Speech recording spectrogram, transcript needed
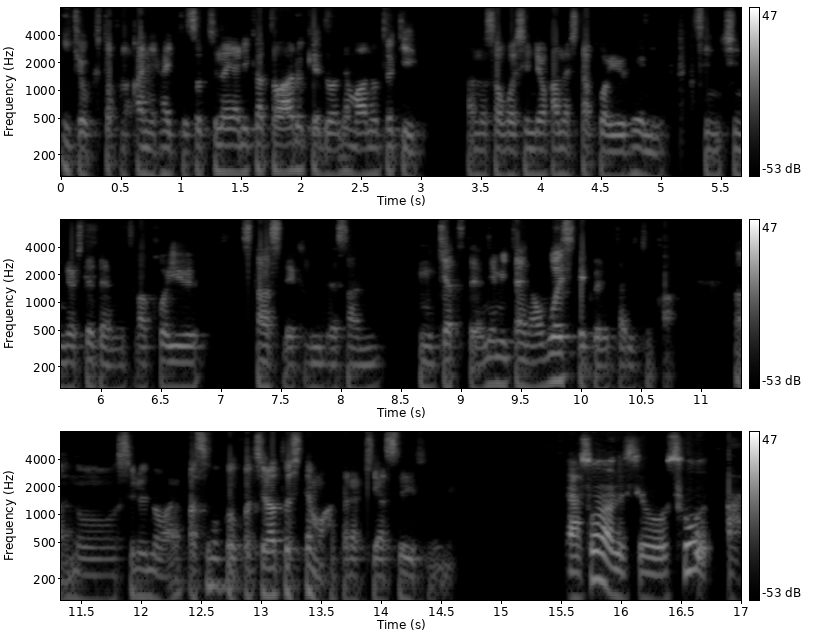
医局とか科に入ってそっちのやり方はあるけど、でもあの時、あの総合診療科の人はこういうふうに診診療してたよねとか、こういうスタンスで患者さんに向き合ってたよねみたいな覚えててくれたりとか、あの、するのはやっぱすごくこちらとしても働きやすいですよね。いや、そうなんですよ。そう、あ、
